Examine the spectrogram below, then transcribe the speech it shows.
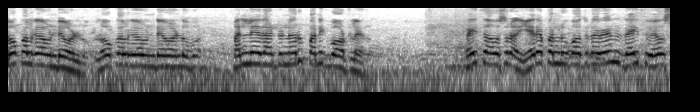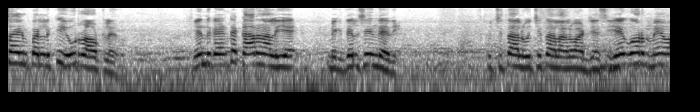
లోకల్గా ఉండేవాళ్ళు లోకల్గా ఉండేవాళ్ళు పని లేదంటున్నారు పనికి పోవట్లేదు. రైతు అవసరం ఏరే పనులకు పోతున్నారు కానీ రైతు వ్యవసాయం పనులకి ఎవరు రావట్లేదు. ఎందుకంటే కారణాలు ఇయే మీకు తెలిసిందే అది. ఉచితాలు ఉచితాలు అలవాటు చేసి ఏ గవర్నమెంట్ మేము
